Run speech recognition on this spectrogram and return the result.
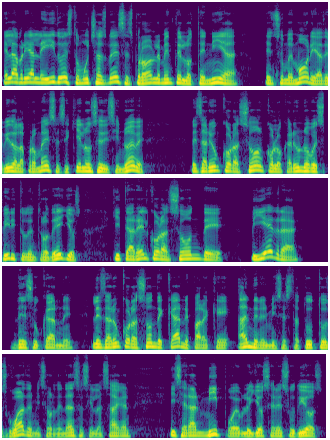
Él habría leído esto muchas veces, probablemente lo tenía en su memoria debido a la promesa, Ezequiel 11:19. Les daré un corazón, colocaré un nuevo espíritu dentro de ellos. Quitaré el corazón de piedra de su carne, les daré un corazón de carne para que anden en mis estatutos, guarden mis ordenanzas y las hagan, y serán mi pueblo y yo seré su Dios.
